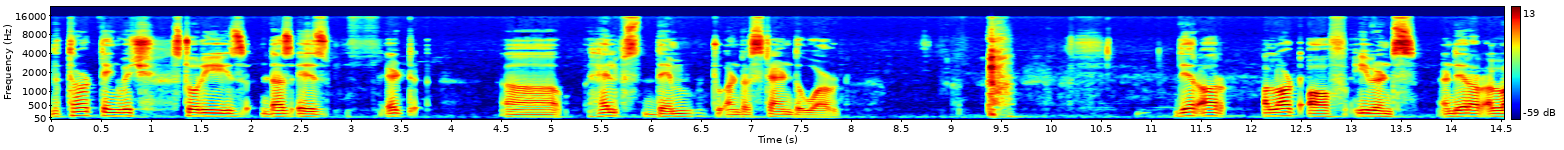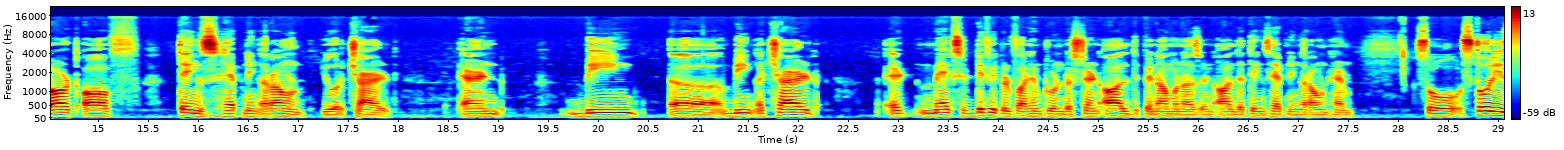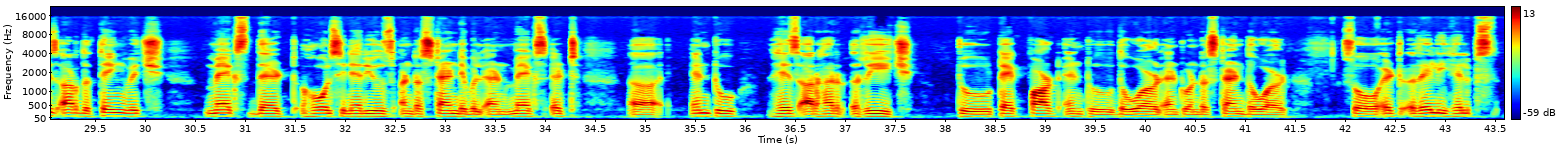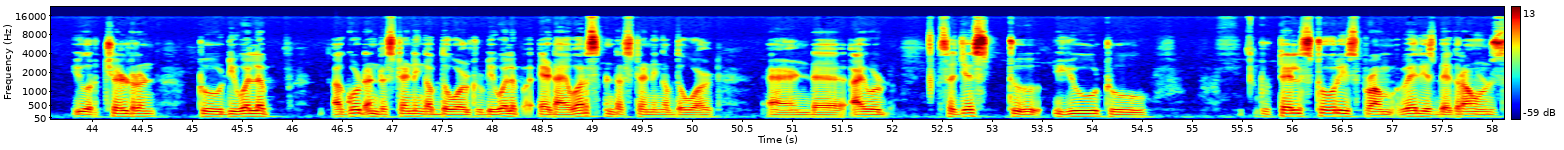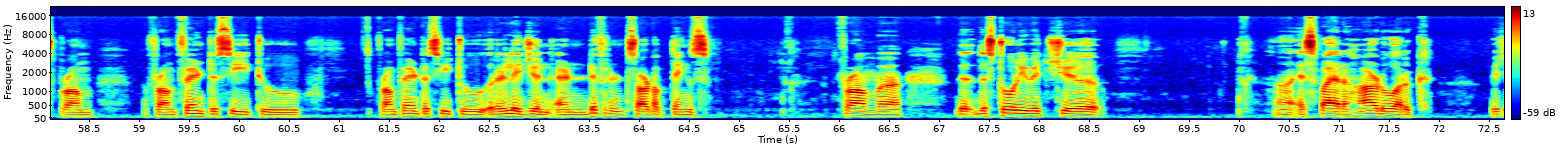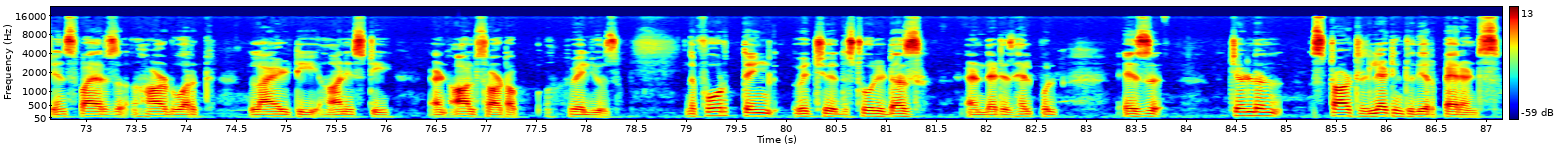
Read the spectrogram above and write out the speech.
The third thing which stories does is it uh, helps them to understand the world. There are a lot of events and there are a lot of things happening around your child and being uh, being a child it makes it difficult for him to understand all the phenomena and all the things happening around him. So stories are the thing which makes that whole scenarios understandable and makes it uh, into his or her reach to take part into the world and to understand the world. So it really helps your children to develop a good understanding of the world to develop a diverse understanding of the world and uh, I would suggest to you to to tell stories from various backgrounds from from fantasy to from fantasy to religion and different sort of things from uh, the, the story which uh, uh, aspire hard work which inspires hard work loyalty honesty and all sort of values the fourth thing which uh, the story does and that is helpful is children start relating to their parents.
